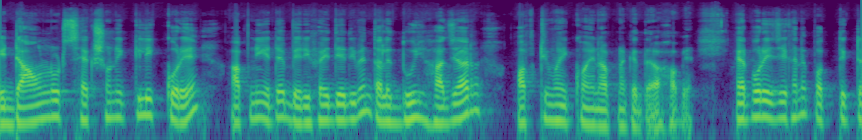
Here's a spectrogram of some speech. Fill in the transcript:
এই ডাউনলোড সেকশনে ক্লিক করে আপনি এটা ভেরিফাই দিয়ে দিবেন, তাহলে দুই হাজার অপটিমাই কয়েন আপনাকে দেওয়া হবে। এরপরে এই যে এখানে প্রত্যেকটা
